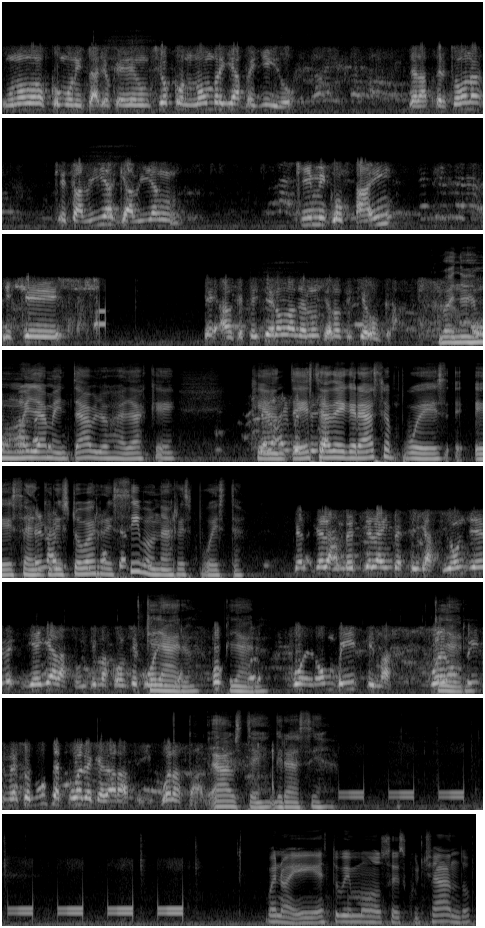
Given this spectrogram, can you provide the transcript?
uno de los comunitarios que denunció con nombre y apellido de las personas que sabían que habían químicos ahí y que, aunque se hicieron la denuncia no se hicieron Bueno, es muy lamentable, ojalá que, que ante esta desgracia, pues eh, San Cristóbal reciba una respuesta. Que, la, que la investigación lleve, llegue a las últimas consecuencias. Claro, claro. Fueron víctimas, fueron víctimas, eso no se puede quedar así. Buenas tardes. A usted, gracias. Bueno, ahí estuvimos escuchando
